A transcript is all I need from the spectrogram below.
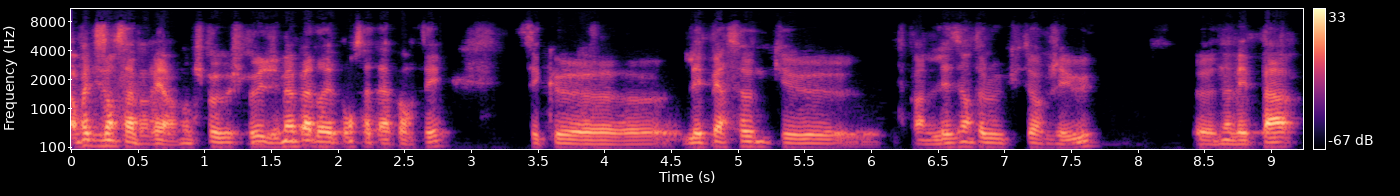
En fait, ils en savent rien. Donc, je peux, je peux, j'ai même pas de réponse à t'apporter. C'est que les personnes que, enfin, les interlocuteurs que j'ai eus euh, n'avaient pas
